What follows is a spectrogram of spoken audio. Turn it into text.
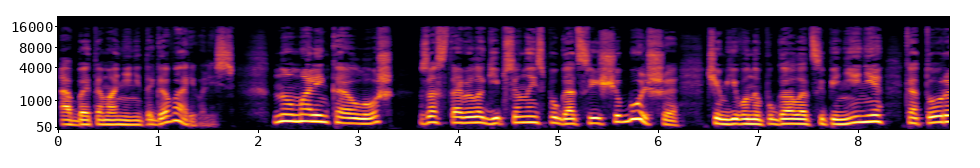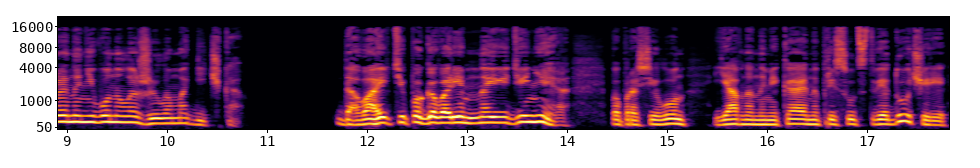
Об этом они не договаривались, но маленькая ложь заставила Гибсона испугаться еще больше, чем его напугало оцепенение, которое на него наложила магичка. «Давайте поговорим наедине», — попросил он, явно намекая на присутствие дочери,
